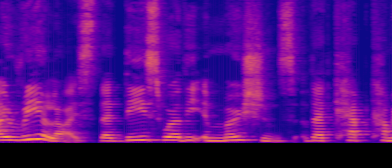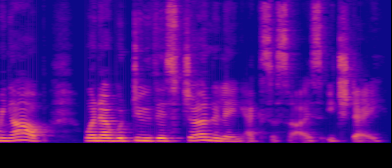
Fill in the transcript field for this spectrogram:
I realized that these were the emotions that kept coming up when I would do this journaling exercise each day.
